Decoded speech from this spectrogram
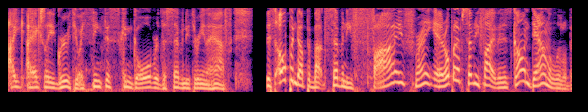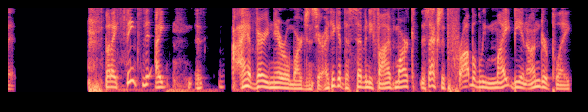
I, I actually agree with you. I think this can go over the 73 and a half. This opened up about 75, right? It opened up 75 and it's gone down a little bit. But I think that I I have very narrow margins here. I think at the 75 mark, this actually probably might be an underplay.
